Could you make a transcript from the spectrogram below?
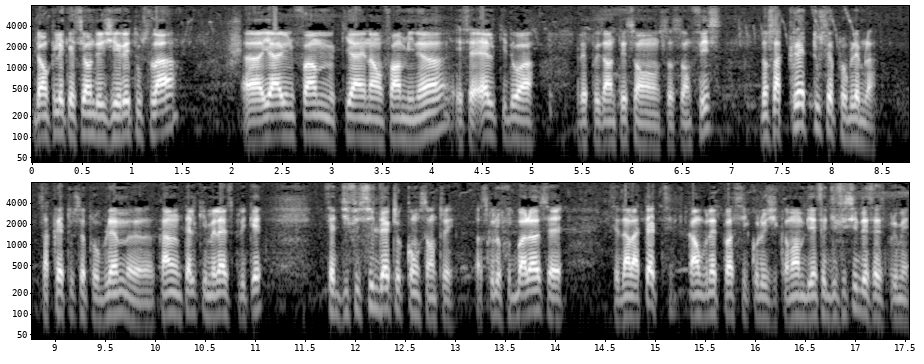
donc il est question de gérer tout cela. Il y a une femme qui a un enfant mineur et c'est elle qui doit représenter son, son, fils. Donc ça crée tous ces problèmes-là. Ça crée tous ces problèmes. euh, quand tel qui me l'a expliqué, c'est difficile d'être concentré. Parce que le footballeur, c'est dans la tête. Quand vous n'êtes pas psychologiquement bien, c'est difficile de s'exprimer.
